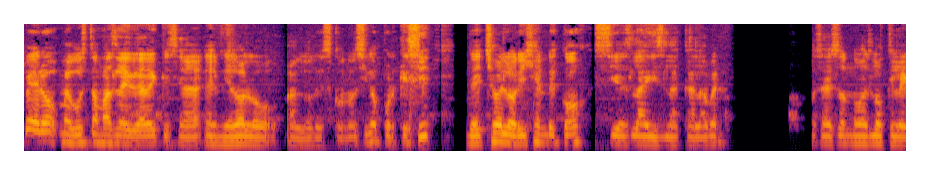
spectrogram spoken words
Pero me gusta más la idea de que sea el miedo a lo, a lo desconocido, porque sí, de hecho el origen de Kong sí es la isla Calavera. O sea, eso no es lo que le,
